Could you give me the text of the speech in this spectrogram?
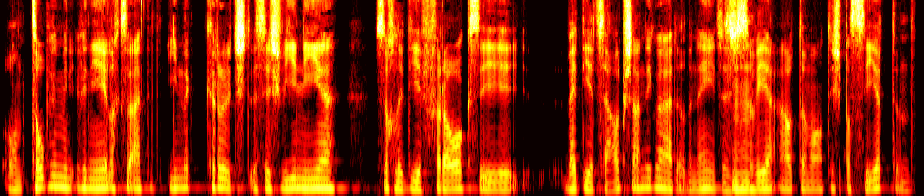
und so bin ich, ich ehrlich gesagt reingerutscht. Es ist wie nie so ein bisschen die Frage gewesen, wenn die jetzt selbstständig werden oder nicht. Das ist mhm. so wie automatisch passiert und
